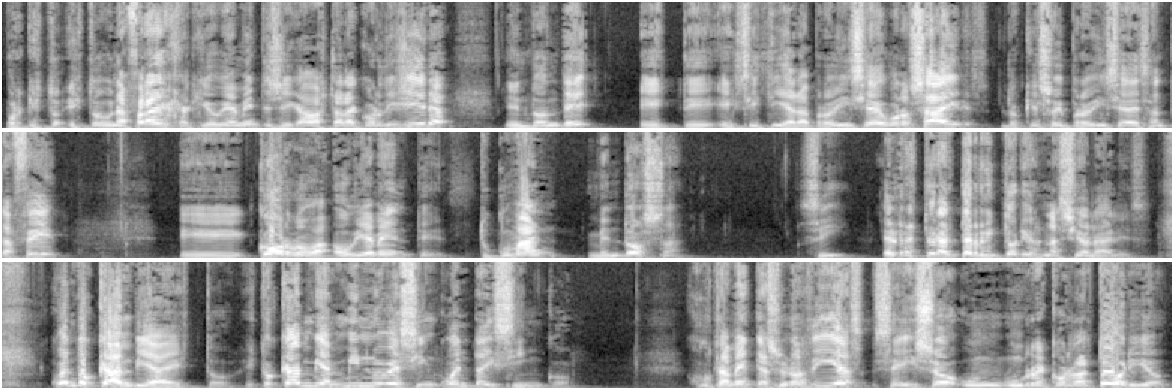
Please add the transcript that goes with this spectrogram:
porque esto es toda una franja que obviamente llegaba hasta la cordillera, en donde este, existía la provincia de Buenos Aires, lo que es hoy provincia de Santa Fe, eh, Córdoba, obviamente, Tucumán, Mendoza, ¿sí? El resto eran territorios nacionales. ¿Cuándo cambia esto? Esto cambia en 1955. Justamente hace unos días se hizo un, recordatorio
